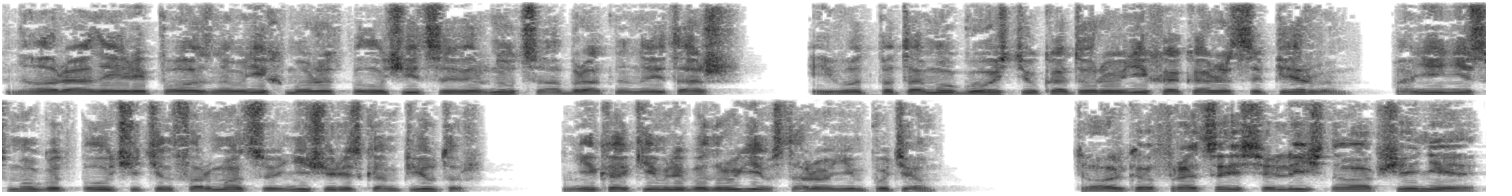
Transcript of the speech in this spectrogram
Но рано или поздно у них может получиться вернуться обратно на этаж, и вот потому гостю, который у них окажется первым, они не смогут получить информацию ни через компьютер, ни каким-либо другим сторонним путем. Только в процессе личного общения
